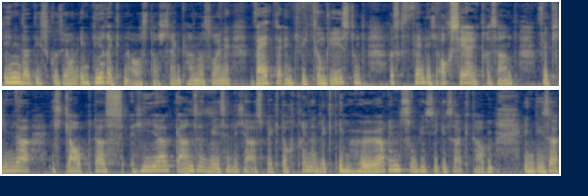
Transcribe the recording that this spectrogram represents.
in der Diskussion im direkten Austausch sein kann, was so eine Weiterentwicklung ist. Und das fände ich auch sehr interessant für Kinder. Ich glaube, dass hier ganz ein wesentlicher Aspekt auch drinnen liegt im Hören, so wie Sie gesagt haben, in dieser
